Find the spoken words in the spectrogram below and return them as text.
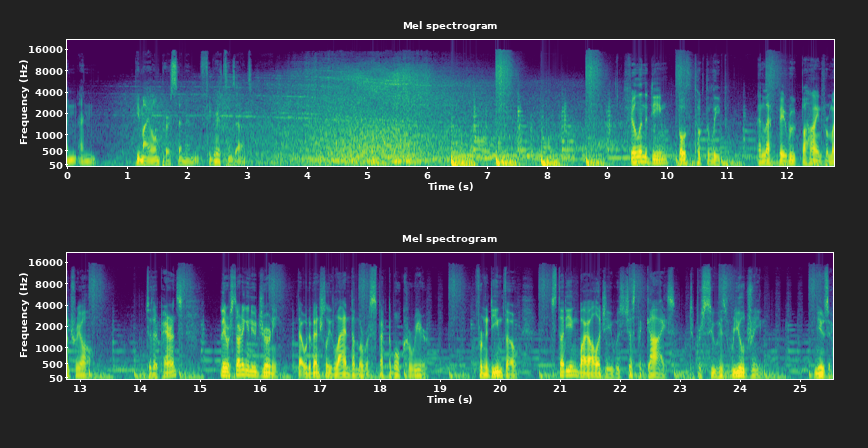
and, and be my own person and figure things out. Phil and Nadim both took the leap and left Beirut behind for Montreal. To their parents, they were starting a new journey that would eventually land them a respectable career. For Nadim, though, studying biology was just the guise to pursue his real dream music.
